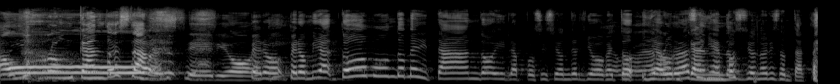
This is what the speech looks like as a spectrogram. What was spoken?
Oh, Roncando estabas. En serio. Pero, pero mira, todo el mundo meditando y la posición del yoga y, Y todo. Aurora Y Aurora seguía en roncando. posición horizontal.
